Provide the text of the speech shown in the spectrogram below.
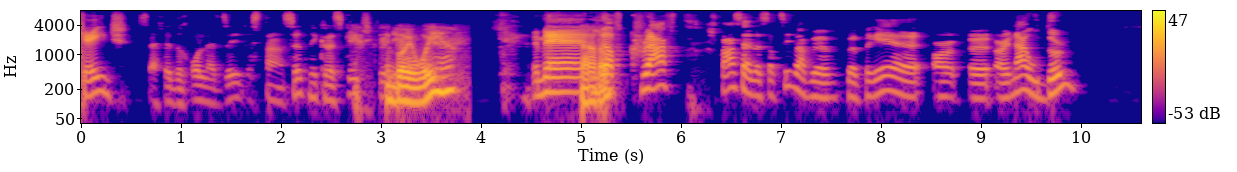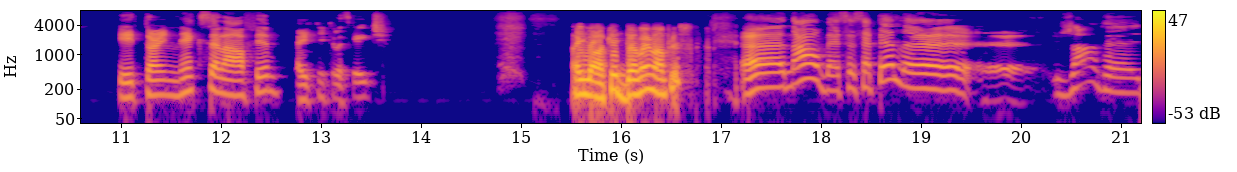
Cage, ça fait drôle à dire, c'est en site, Nicolas Cage. bons oui, hein? Mais Pardon? Lovecraft, pense qu'elle a sorti il y a à peu, près euh, un, euh, un an ou deux, est un excellent film avec Nicolas Cage. Ah, ils l'ont appelé de même en plus? Euh, non, ben ça s'appelle euh, genre euh,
